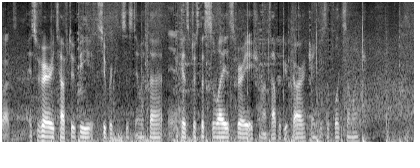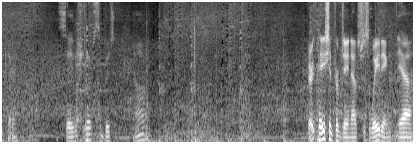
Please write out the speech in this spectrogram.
works. It's very tough to be super consistent with that Yeah. because just the slightest variation on top of your car changes the flick so much. Okay. Save. You should have some boost. No. Very patient from JKnaps, just waiting. Yeah.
